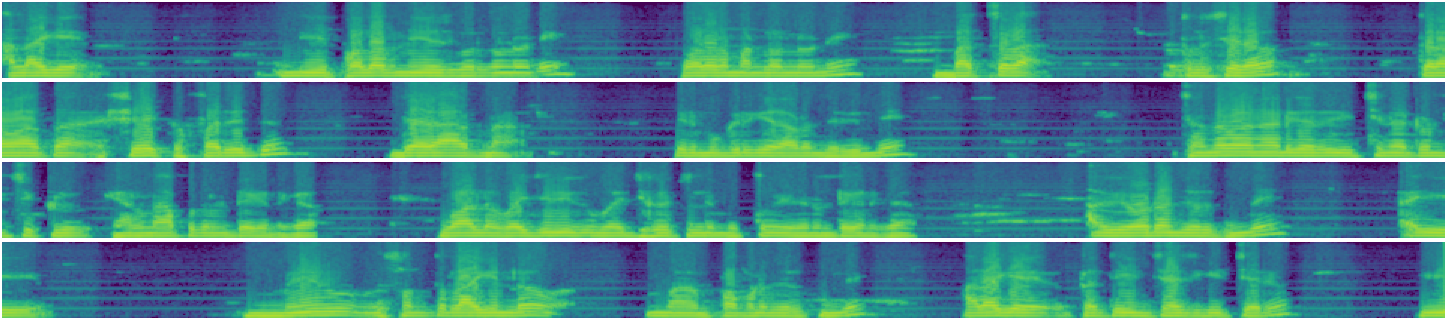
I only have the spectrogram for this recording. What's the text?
అలాగే మీ పోలవరం నియోజకవర్గంలోని పోలవరం మండలంలోని బచ్చల తులసిరావు తర్వాత షేక్ ఫరీద్ దేరార్న వీరి ముగ్గురికి రావడం జరిగింది. చంద్రబాబు నాయుడు గారు ఇచ్చినటువంటి చెక్కులు ఏమైనా ఆపదలు ఉంటే కనుక వాళ్ళ వైద్య వైద్య ఖర్చుల నిమిత్తం ఏదైనా ఉంటే కనుక అవి ఇవ్వడం జరుగుతుంది. అవి మేము సొంత లాగిన్లో మా పంపడం జరుగుతుంది. అలాగే ప్రతి ఇన్ఛార్జికి ఇచ్చారు. ఈ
